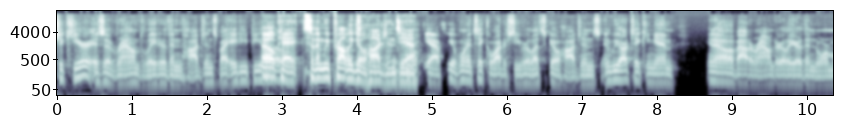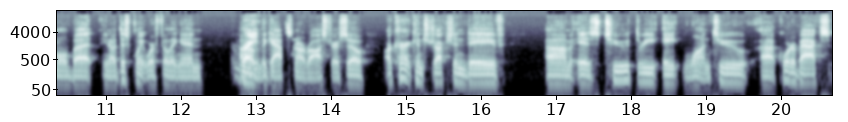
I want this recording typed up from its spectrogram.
Shakir is a round later than Hodgins by ADP. though. Okay, so then we probably Let's- go Hodgins. if Yeah. Yeah. If we want to take a wide receiver, let's go Hodgins. And we are taking him you know, about a round earlier than normal. But you know, at this point, we're filling in um, Right. the gaps in our roster. So our current construction, Dave, um, is two, three, eight, one. Two uh, quarterbacks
